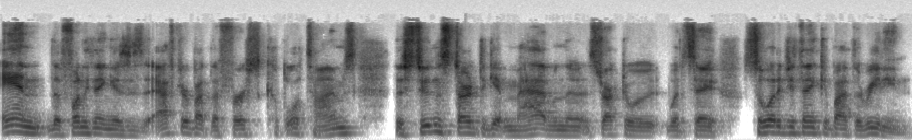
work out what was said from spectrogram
And the funny thing is, is after about the first couple of times, the students start to get mad when the instructor would, would say, "So what did you think about the reading?"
